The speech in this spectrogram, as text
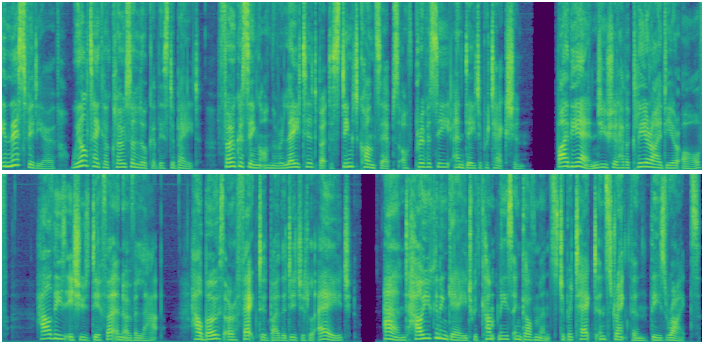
In this video, we'll take a closer look at this debate, focusing on the related but distinct concepts of privacy and data protection. By the end, you should have a clear idea of how these issues differ and overlap, how both are affected by the digital age, and how you can engage with companies and governments to protect and strengthen these rights.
